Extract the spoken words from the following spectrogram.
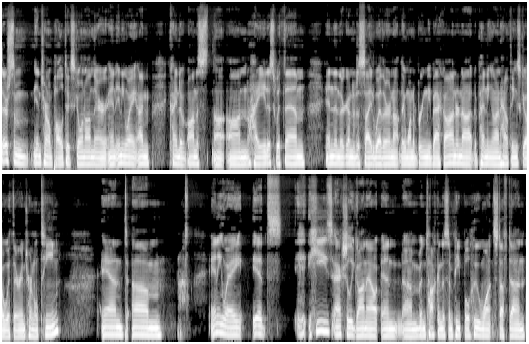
there's some internal politics going on there. And anyway, I'm kind of on a uh, on hiatus with them, and then they're going to decide whether or not they want to bring me back on or not, depending on how things go with their internal team. And um, anyway, it's he's actually gone out and um, been talking to some people who want stuff done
